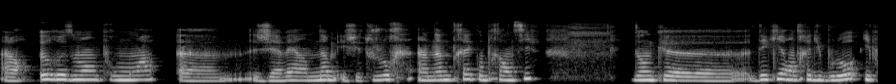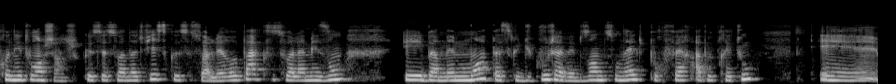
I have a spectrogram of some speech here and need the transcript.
Alors, heureusement pour moi, j'avais un homme, et j'ai toujours un homme très compréhensif. Donc, dès qu'il rentrait du boulot, il prenait tout en charge, que ce soit notre fils, que ce soit les repas, que ce soit la maison, et ben même moi, parce que du coup j'avais besoin de son aide pour faire à peu près tout. Et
